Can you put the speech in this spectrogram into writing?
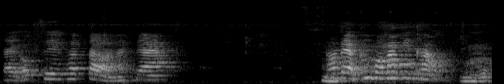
ใส่ออกซิเขาต่อนะจ๊ะ เอาแบบคือพอมากินข้าวกินแล้ว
